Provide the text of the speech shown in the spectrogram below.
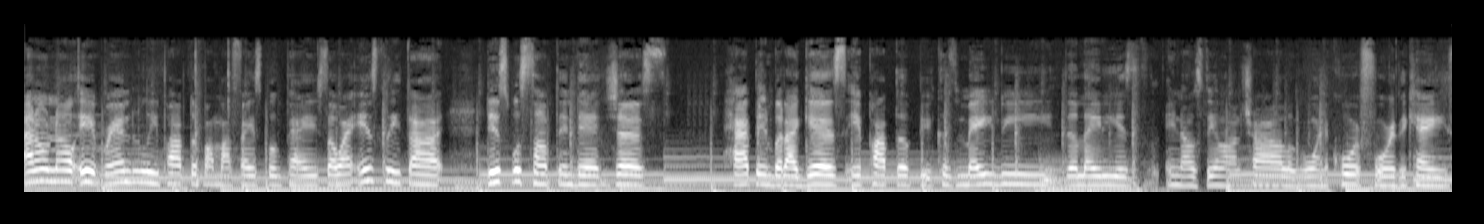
I don't know, it randomly popped up on my Facebook page, so I instantly thought this was something that just happened, but I guess it popped up because maybe the lady is, you know, still on trial or going to court for the case.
